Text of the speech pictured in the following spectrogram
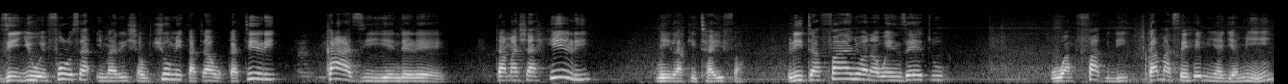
zijue fursa, imarisha uchumi, kataa ukatili, kazi iendelee. Tamasha hili ni la kitaifa, litafanywa na wenzetu wa FAGDI kama sehemu ya jamii,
